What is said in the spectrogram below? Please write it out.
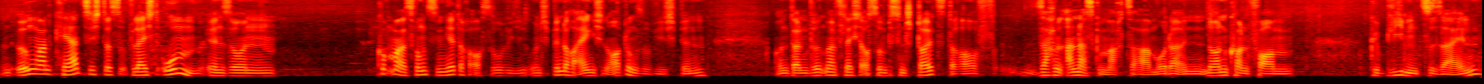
Und irgendwann kehrt sich das vielleicht um in so ein, guck mal, es funktioniert doch auch so wie, und ich bin doch eigentlich in Ordnung so wie ich bin. Und dann wird man vielleicht auch so ein bisschen stolz darauf, Sachen anders gemacht zu haben oder in nonkonform geblieben zu sein.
